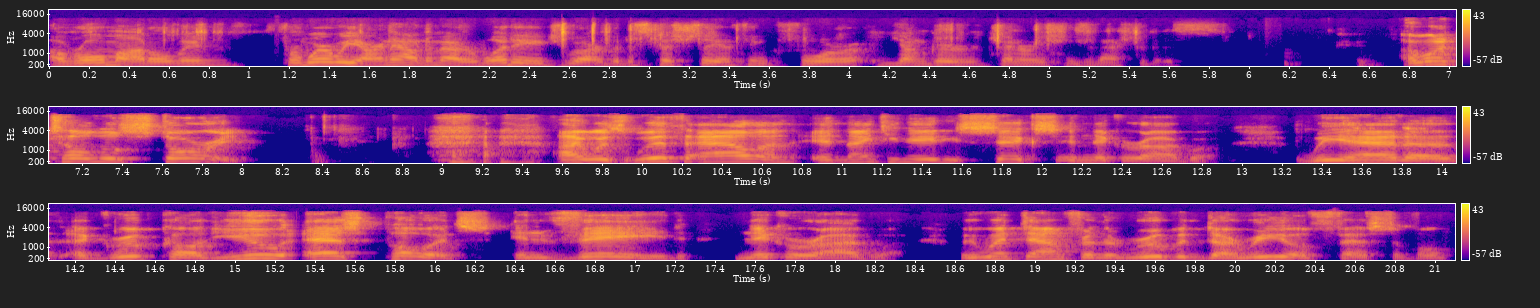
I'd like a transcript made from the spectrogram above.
a role model for where we are now no matter what age you are but especially i think for younger generations of activists i want to tell a little story I was with Allen in 1986 in Nicaragua. We had a, a, group called US Poets Invade Nicaragua. We went down for the Ruben Dario Festival.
